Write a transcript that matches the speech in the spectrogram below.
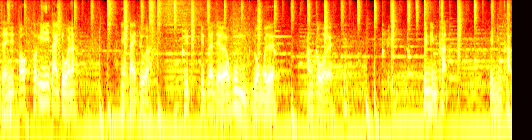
แต่นนี้โต๊ะเก้าอี้นี่ตายตัวนะ เนี่ยตายตัวยึดยึดแล้วเดี๋ยวเราหุ้มลงไปเลย ทั้งตัวเลย เป็นหินขัด เป็นหินขัด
